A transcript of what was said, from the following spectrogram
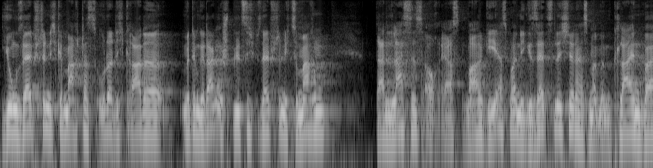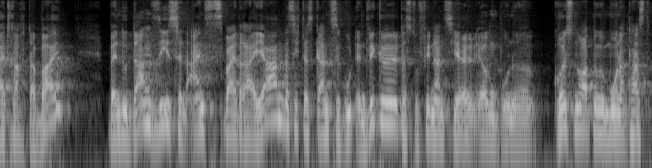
jung selbstständig gemacht hast oder dich gerade mit dem Gedanken spielst, dich selbstständig zu machen, dann lass es auch erstmal. Geh erstmal in die gesetzliche, da ist man mit einem kleinen Beitrag dabei. Wenn du dann siehst in eins, zwei, drei Jahren, dass sich das Ganze gut entwickelt, dass du finanziell irgendwo eine Größenordnung im Monat hast,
